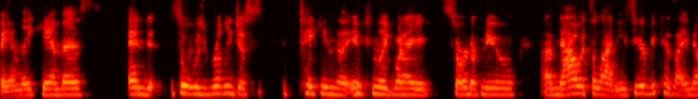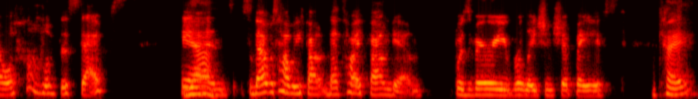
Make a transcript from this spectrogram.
family canvas. And so it was really just taking the, like what I sort of knew. Um, now it's a lot easier because I know all of the steps. And yeah. so that was how we found, that's how I found him, was very relationship based. Okay.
